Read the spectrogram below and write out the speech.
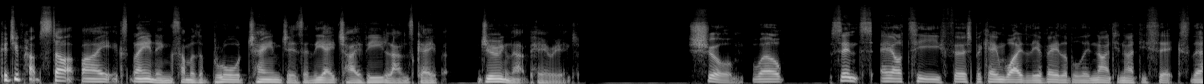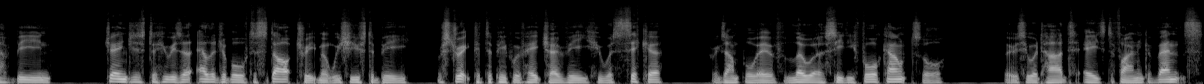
Could you perhaps start by explaining some of the broad changes in the HIV landscape during that period? Sure. Well, since ART first became widely available in 1996, there have been changes to who is uh, eligible to start treatment, which used to be restricted to people with HIV who were sicker, for example, with lower CD4 counts or those who had had AIDS defining events.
